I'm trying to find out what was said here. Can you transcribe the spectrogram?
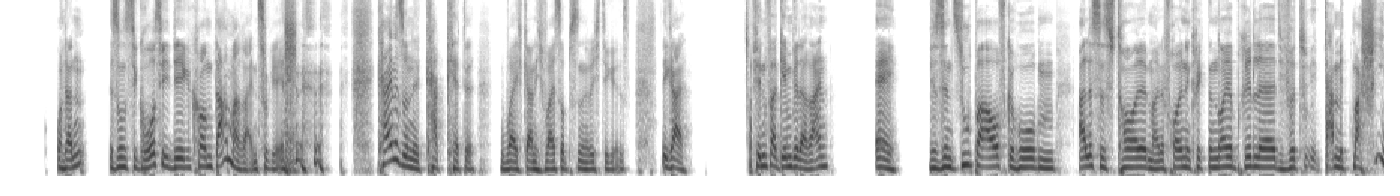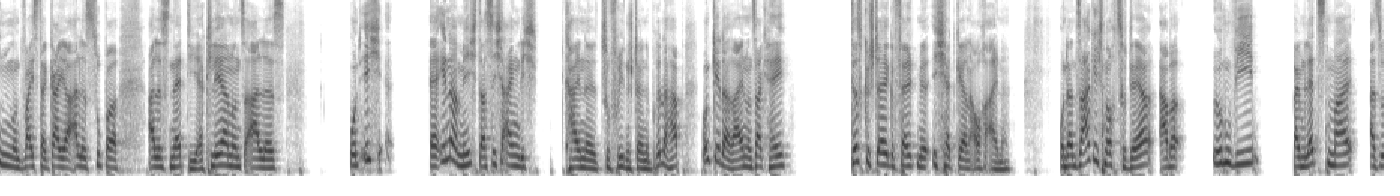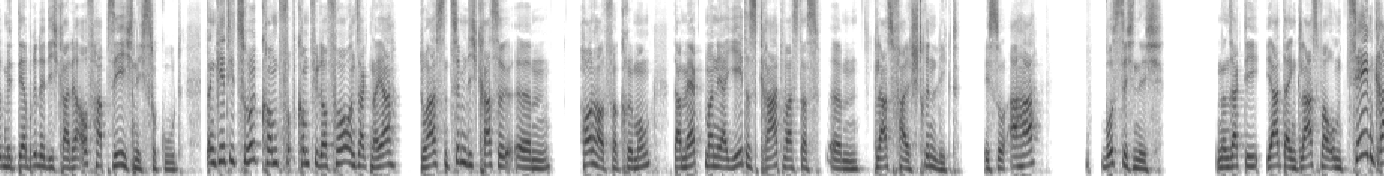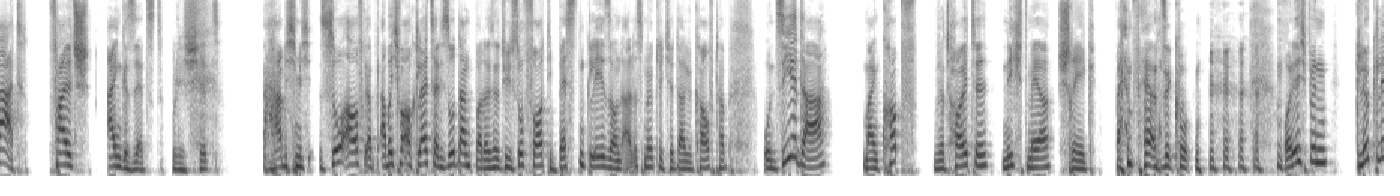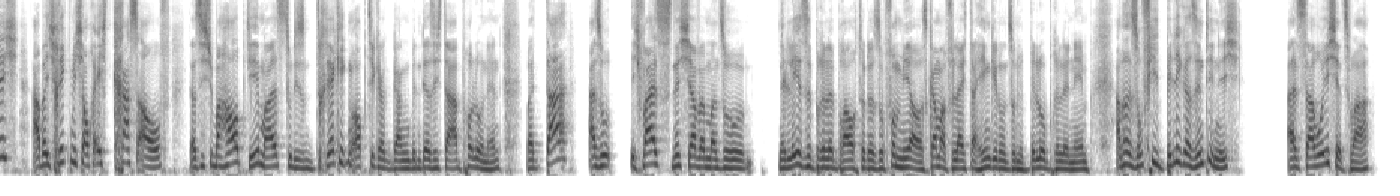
Und dann ist uns die große Idee gekommen, da mal reinzugehen. Keine so eine Kackkette, wobei ich gar nicht weiß, ob es eine richtige ist. Egal. Auf jeden Fall gehen wir da rein. Ey, wir sind super aufgehoben, alles ist toll, meine Freundin kriegt eine neue Brille, die wird da mit Maschinen und weiß der Geier, alles super, alles nett, die erklären uns alles. Und ich erinnere mich, dass ich eigentlich keine zufriedenstellende Brille habe und gehe da rein und sage, hey, das Gestell gefällt mir, ich hätte gern auch eine. Und dann sage ich noch zu der, aber irgendwie beim letzten Mal also mit der Brille, die ich gerade auf habe, sehe ich nicht so gut. Dann geht die zurück, kommt, kommt wieder vor und sagt, naja, du hast eine ziemlich krasse ähm, Hornhautverkrümmung. Da merkt man ja jedes Grad, was das ähm, Glas falsch drin liegt. Ich so, aha, wusste ich nicht. Und dann sagt die, ja, dein Glas war um 10 Grad falsch eingesetzt. Holy shit. Habe ich mich so aufgehabt, aber ich war auch gleichzeitig so dankbar, dass ich natürlich sofort die besten Gläser und alles Mögliche da gekauft habe. Und siehe da, mein Kopf wird heute nicht mehr schräg beim Fernsehgucken. und ich bin glücklich, aber ich reg mich auch echt krass auf, dass ich überhaupt jemals zu diesem dreckigen Optiker gegangen bin, der sich da Apollo nennt. Weil da, also ich weiß es nicht, ja, wenn man so eine Lesebrille braucht oder so, von mir aus, kann man vielleicht da hingehen und so eine Billo-Brille nehmen. Aber so viel billiger sind die nicht, als da, wo ich jetzt war.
